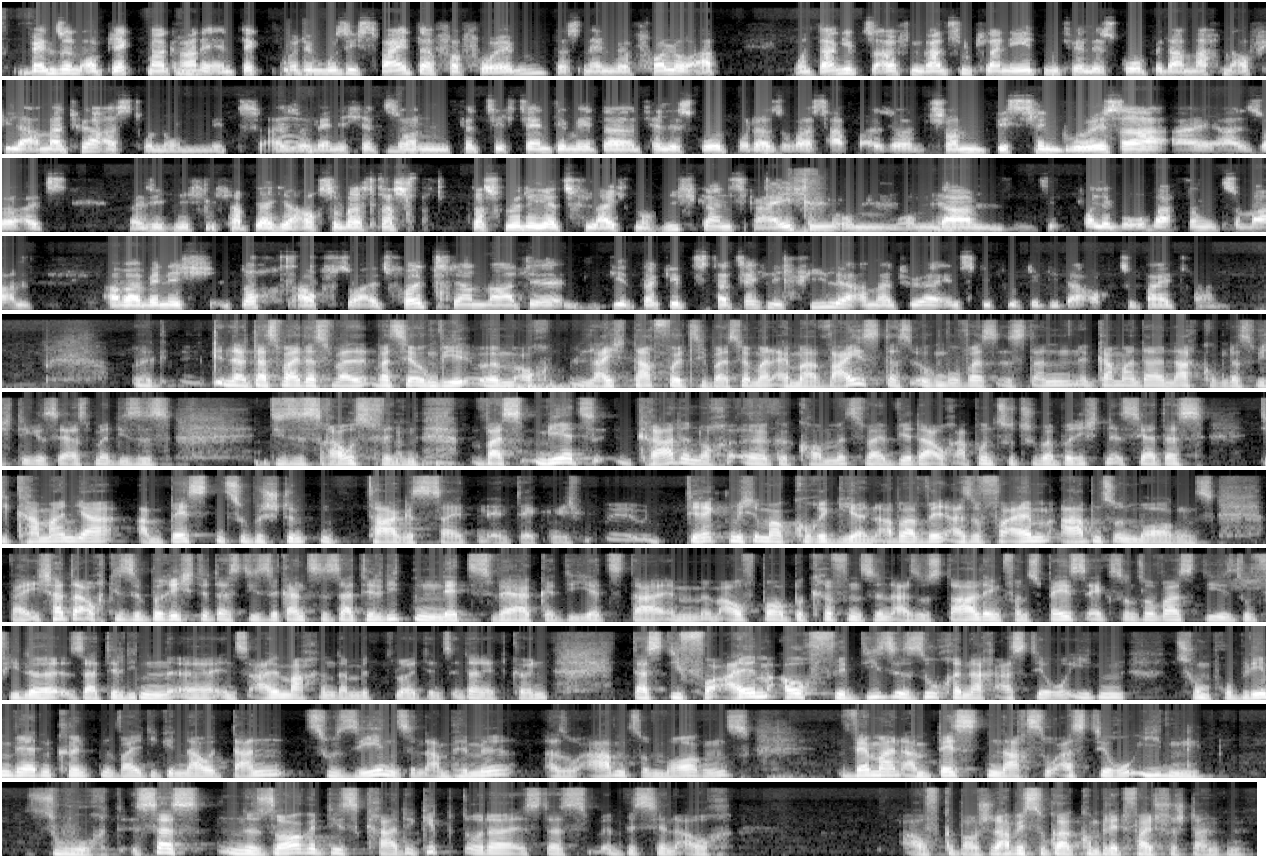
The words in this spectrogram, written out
Wenn so ein Objekt mal gerade entdeckt wurde, muss ich es weiterverfolgen. Das nennen wir Follow-up. Und dann gibt es auf dem ganzen Planeten Teleskope, da machen auch viele Amateurastronomen mit. Also wenn ich jetzt so ein 40 Zentimeter Teleskop oder sowas habe, also schon ein bisschen größer, also als, weiß ich nicht, ich habe ja hier auch sowas, das, das würde jetzt vielleicht noch nicht ganz reichen, um, um da sinnvolle Beobachtungen zu machen. Aber wenn ich doch auch so als Volksstern warte, da gibt es tatsächlich viele Amateurinstitute, die da auch zu beitragen. Genau, das war das, was ja irgendwie ähm, auch leicht nachvollziehbar ist. Wenn man einmal weiß, dass irgendwo was ist, dann kann man da nachgucken. Das Wichtige ist ja erstmal dieses, dieses Rausfinden. Was mir jetzt gerade noch äh, gekommen ist, weil wir da auch ab und zu drüber berichten, ist ja, dass die kann man ja am besten zu bestimmten Tageszeiten entdecken. Ich äh, direkt mich immer korrigieren, aber will, also vor allem abends und morgens, weil ich hatte auch diese Berichte, dass diese ganzen Satellitennetzwerke, die jetzt da im, im Aufbau begriffen sind, also Starlink von SpaceX und sowas, die so viele Satelliten äh, ins All machen, damit Leute ins Internet können, dass die vor allem auch für diese Suche nach Asteroiden zum Problem werden könnten, weil die genau dann zu sehen sind am Himmel, also abends und morgens, wenn man am besten nach so Asteroiden sucht. Ist das eine Sorge, die es gerade gibt, oder ist das ein bisschen auch aufgebauscht? Oder habe ich es sogar komplett falsch verstanden?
